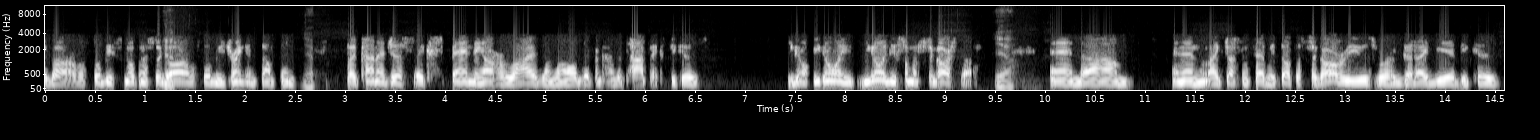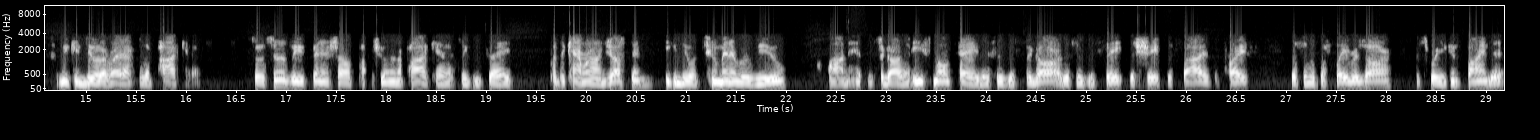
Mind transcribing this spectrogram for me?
cigar. We'll still be smoking a cigar, we'll still be drinking something, Yep. but kind of just expanding our horizons on all different kinds of topics because you can you can only you can only do so much cigar stuff. Yeah. And um and then like Justin said, we thought the cigar reviews were a good idea because we can do it right after the podcast. So as soon as we finish our shooting our podcast, we can say, put the camera on Justin. He can do a two minute review on hit the cigar that he smoked. Hey, this is the cigar. This is the shape, the shape, the size, the price. This is what the flavors are. This is where you can find it.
